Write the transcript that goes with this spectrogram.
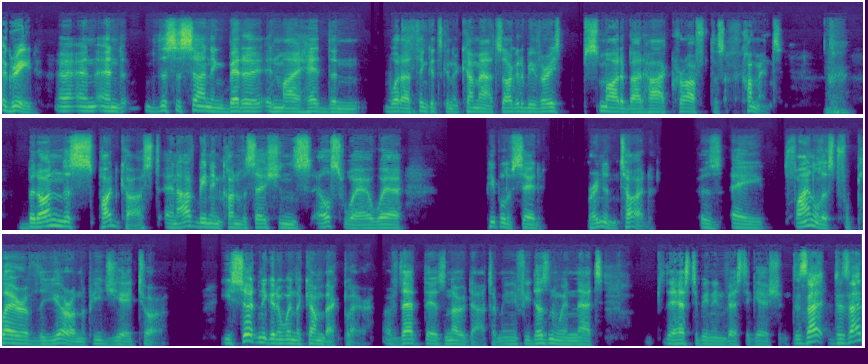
Agreed. and and this is sounding better in my head than what I think it's going to come out. So I'm going to be very smart about how I craft this comment. but on this podcast, and I've been in conversations elsewhere where people have said Brendon Todd is a finalist for Player of the Year on the PGA Tour. He's certainly going to win the comeback player. Of that, there's no doubt. I mean, if he doesn't win that, there has to be an investigation. Does that does that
